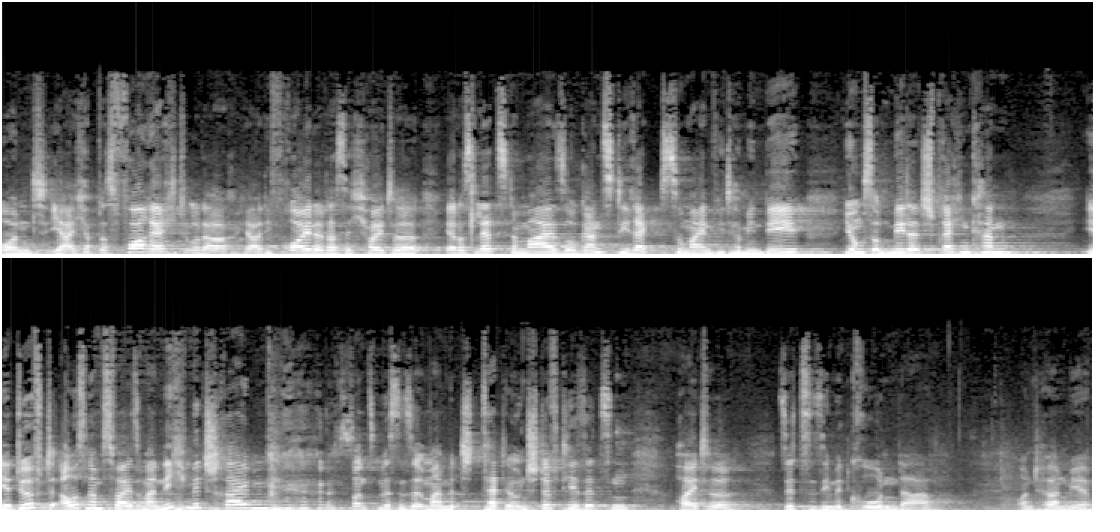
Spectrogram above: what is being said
Und ja, ich habe das Vorrecht oder ja die Freude, dass ich heute ja das letzte Mal so ganz direkt zu meinen Vitamin B Jungs und Mädels sprechen kann. Ihr dürft ausnahmsweise mal nicht mitschreiben, sonst müssen sie immer mit Zettel und Stift hier sitzen. Heute sitzen sie mit Kronen da und hören mir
